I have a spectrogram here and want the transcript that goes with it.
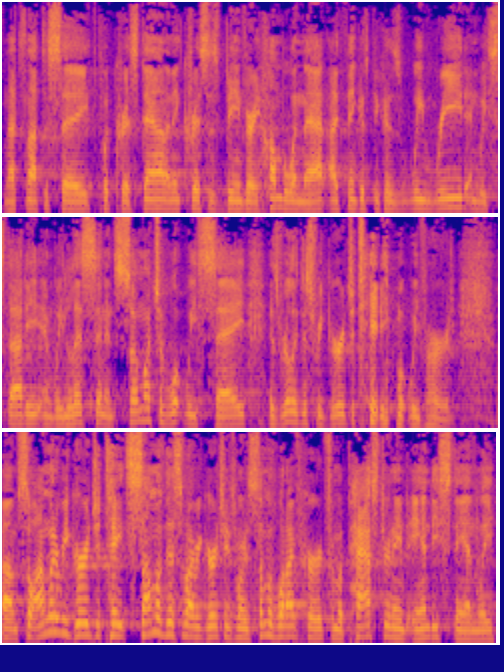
And that's not to say put Chris down. I think Chris is being very humble in that. I think it's because we read and we study and we listen, and so much of what we say is really just regurgitating what we've heard. Um, so I'm going to regurgitate some of this. If I regurgitate some of what I've heard from a pastor named Andy Stanley.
